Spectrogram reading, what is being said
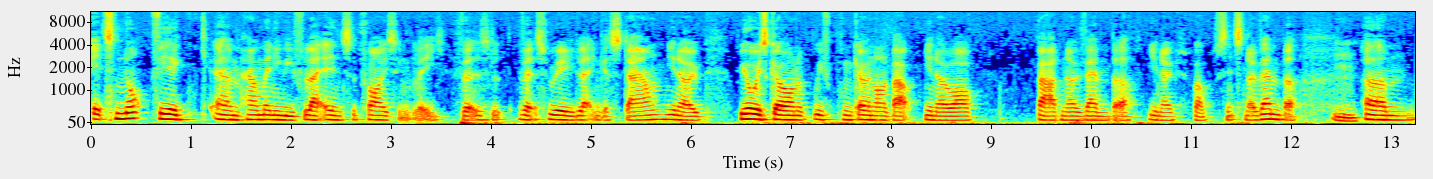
It's not the um, how many we've let in surprisingly that is, that's really letting us down. You know, we always go on. We've been going on about you know our bad November. You know, well since November, Mm. um,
